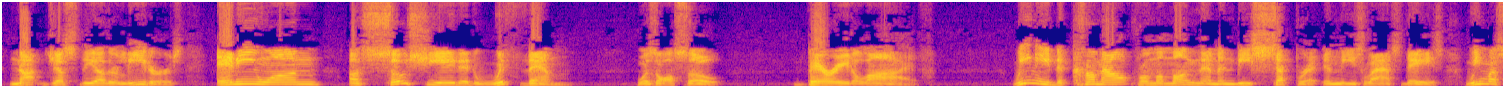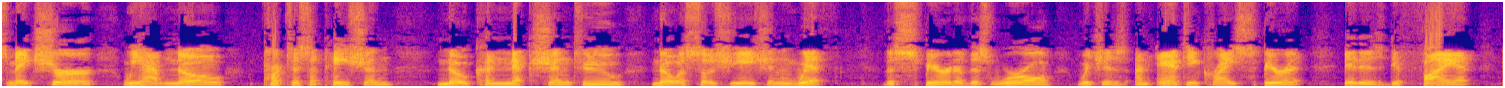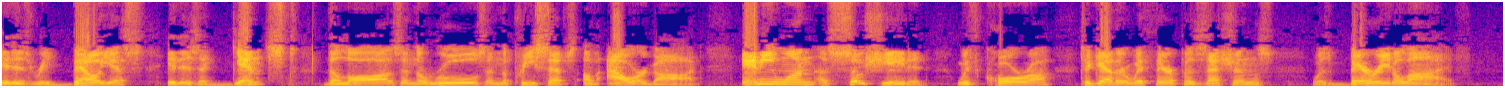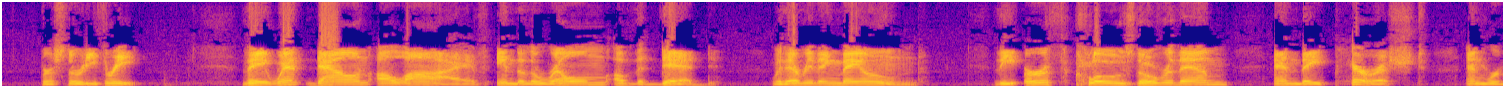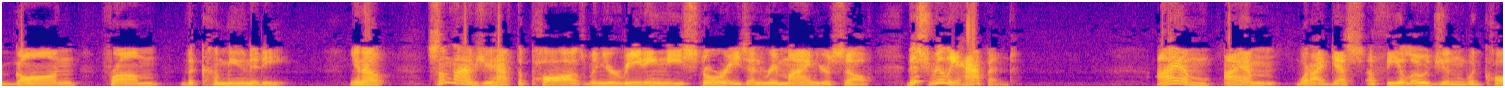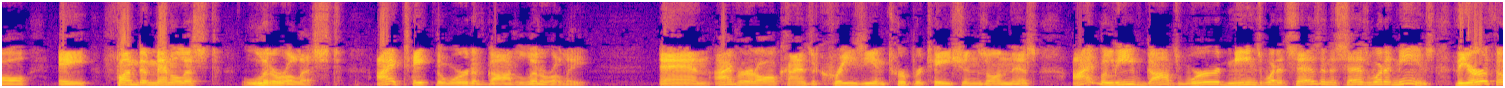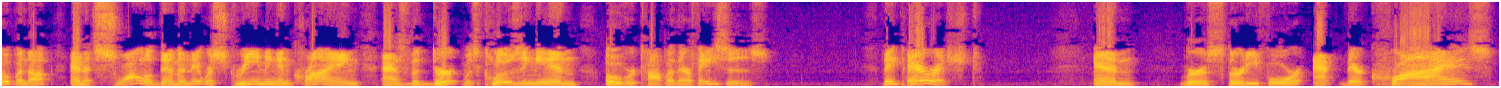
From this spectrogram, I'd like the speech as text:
not just the other leaders, anyone associated with them was also buried alive. We need to come out from among them and be separate in these last days. We must make sure we have no participation, no connection to, no association with the spirit of this world, which is an antichrist spirit. It is defiant. It is rebellious. It is against the laws and the rules and the precepts of our God. Anyone associated with Korah, together with their possessions, was buried alive. Verse 33. They went down alive into the realm of the dead with everything they owned. The earth closed over them and they perished and were gone from the community. You know, sometimes you have to pause when you're reading these stories and remind yourself, this really happened. I am, I am what I guess a theologian would call a fundamentalist literalist. I take the Word of God literally. And I've heard all kinds of crazy interpretations on this. I believe God's Word means what it says and it says what it means. The earth opened up and it swallowed them and they were screaming and crying as the dirt was closing in over top of their faces. They perished. And verse 34, at their cries,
